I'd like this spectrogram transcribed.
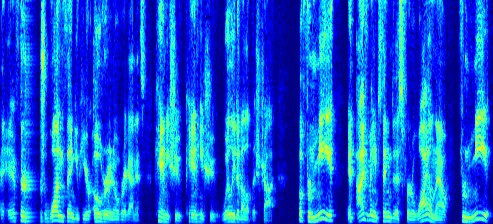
If there's one thing you hear over and over again, it's can he shoot? Can he shoot? Will he develop this shot? But for me, and I've maintained this for a while now, for me,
